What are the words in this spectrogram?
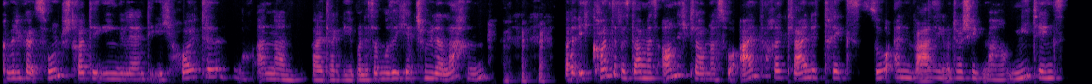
Kommunikationsstrategien gelernt, die ich heute noch anderen weitergebe. Und deshalb muss ich jetzt schon wieder lachen, weil ich konnte das damals auch nicht glauben, dass so einfache kleine Tricks so einen wahnsinnigen Unterschied machen. Meetings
